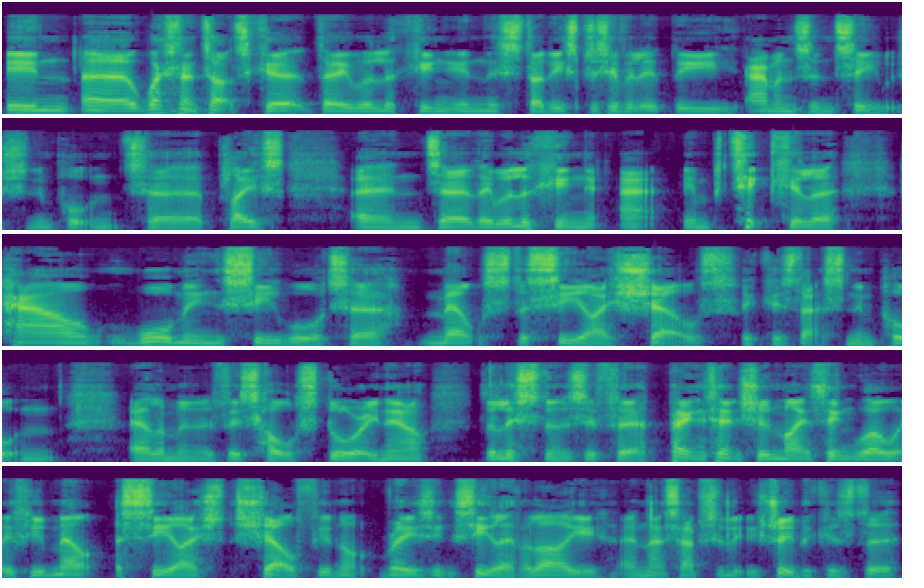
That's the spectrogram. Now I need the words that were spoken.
In uh, West Antarctica, they were looking in this study specifically at the Amundsen Sea, which is an important uh, place, and uh, they were looking at, in particular, how warming seawater melts the sea ice shelves, because that's an important element of this whole story. Now, the listeners, if they're paying attention, might think, well, if you melt a sea ice shelf, you're not raising sea level, are you? And that's absolutely true because the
